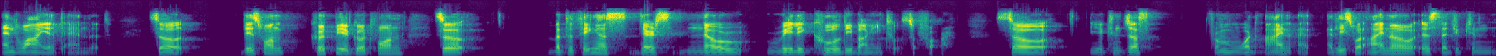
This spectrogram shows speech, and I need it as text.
and why it ended. So this one could be a good one. So, but the thing is, there's no really cool debugging tool so far. So you can just, from what I, at least what I know, is that you can,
